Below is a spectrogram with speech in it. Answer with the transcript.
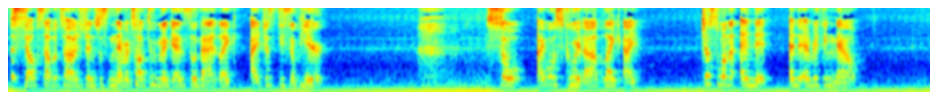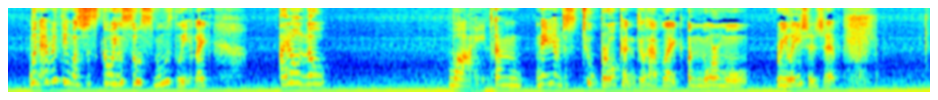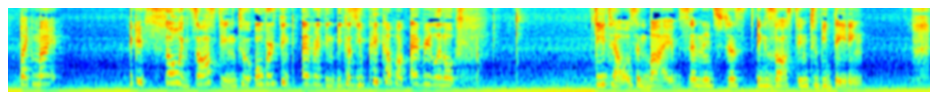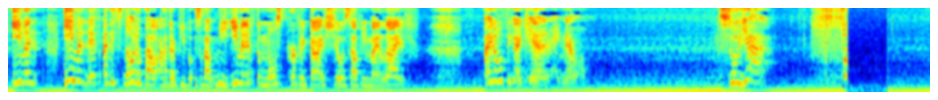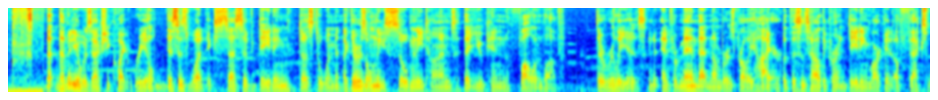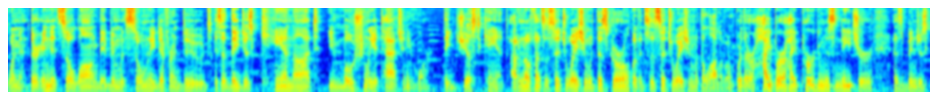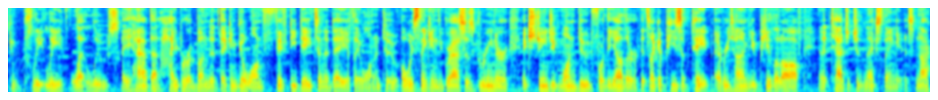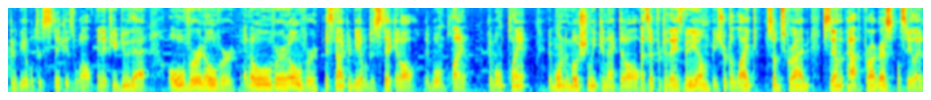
self sabotage and just never talk to him again so that like I just disappear. So I won't screw it up. Like I just wanna end it end everything now. When everything was just going so smoothly, like I don't know why. Um maybe I'm just too broken to have like a normal relationship. Like my it gets so exhausting to overthink everything because you pick up on every little details and vibes and it's just exhausting to be dating even even if and it's not about other people it's about me even if the most perfect guy shows up in my life i don't think i can right now so yeah That, that video was actually quite real. This is what excessive dating does to women. Like there is only so many times that you can fall in love. There really is. And, and, for men, that number is probably higher. But this is how the current dating market affects women. They're in it so long, they've been with so many different dudes, is that they just cannot emotionally attach anymore. They just can't. I don't know if that's a situation with this girl, but it's a situation with a lot of them where their hyper hypergamous nature has been just completely let loose. They have that hyper abundant. They can go on 50 dates in a day if they wanted to. Always thinking the grass is greener, exchanging one dude for the other. It's like a piece of tape. Every time you peel it off and attach it to the next thing, it's not going to be able to stick as well. And if you do that over and over and over and over, it's not going to be able to stick at all. It won't plant. It won't plant. It won't emotionally connect at all. That's it for today's video. Be sure to like, subscribe, stay on the path of progress. I'll see you later.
